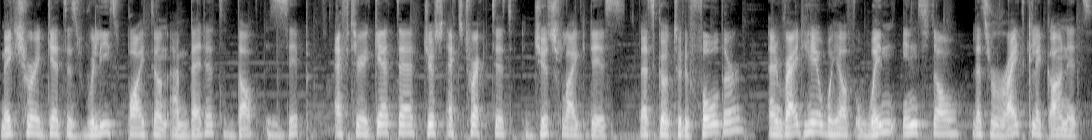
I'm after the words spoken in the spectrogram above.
Make sure you get this release python embedded.zip. After you get that, just extract it just like this. Let's go to the folder. And right here we have win install. Let's right click on it.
